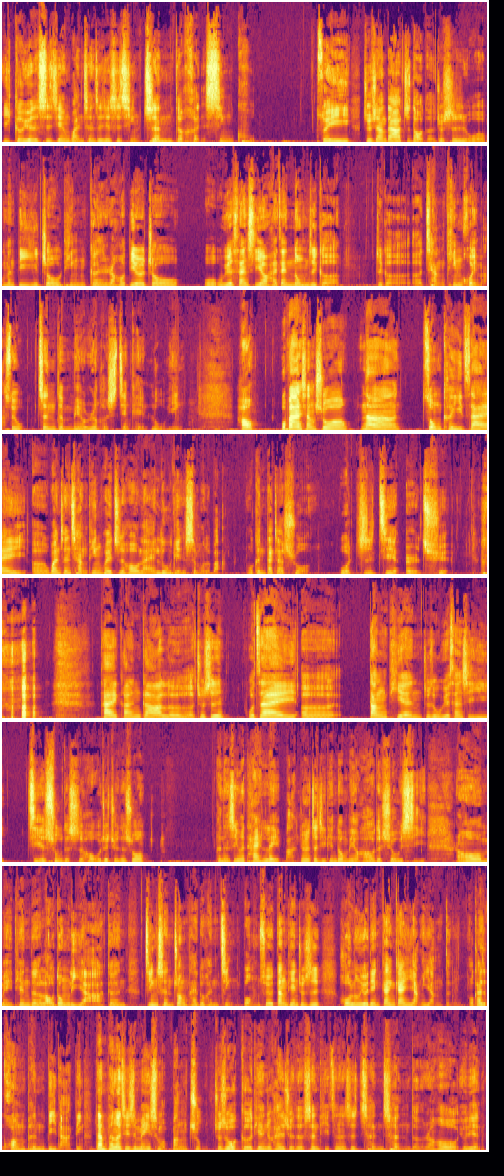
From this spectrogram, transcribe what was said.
一个月的时间完成这些事情真的很辛苦。所以，就像大家知道的，就是我们第一周停更，然后第二周我五月三十一号还在弄这个这个呃抢听会嘛，所以真的没有任何时间可以录音。好，我本来想说，那总可以在呃完成抢听会之后来录点什么了吧？我跟大家说，我直接二确，太尴尬了。就是我在呃。当天就是五月三十一结束的时候，我就觉得说，可能是因为太累吧，因为这几天都没有好好的休息，然后每天的劳动力啊跟精神状态都很紧绷，所以当天就是喉咙有点干干痒痒的，我开始狂喷必达錠，但喷了其实没什么帮助，就是我隔天就开始觉得身体真的是沉沉的，然后有点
